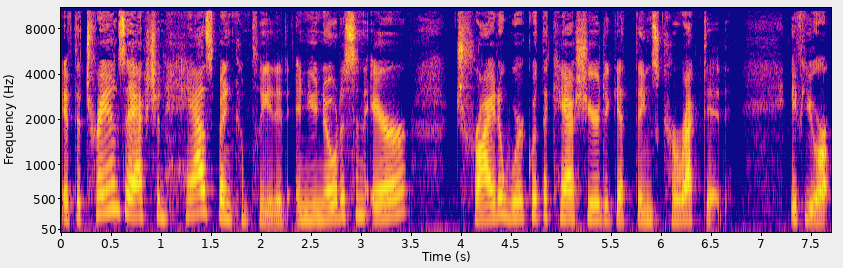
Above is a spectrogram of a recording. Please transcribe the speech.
If the transaction has been completed and you notice an error, try to work with the cashier to get things corrected. If you are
